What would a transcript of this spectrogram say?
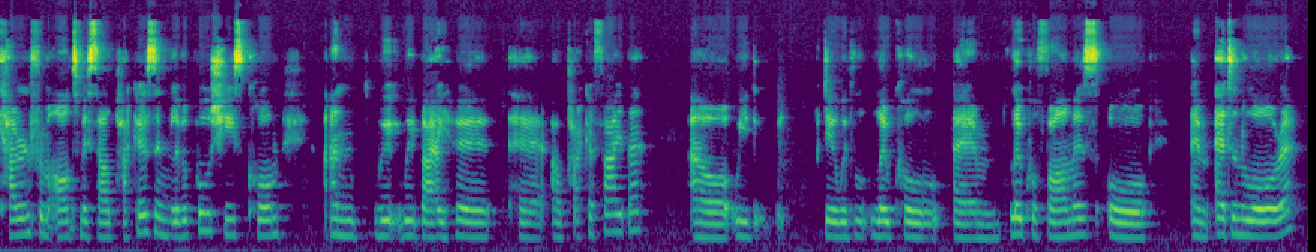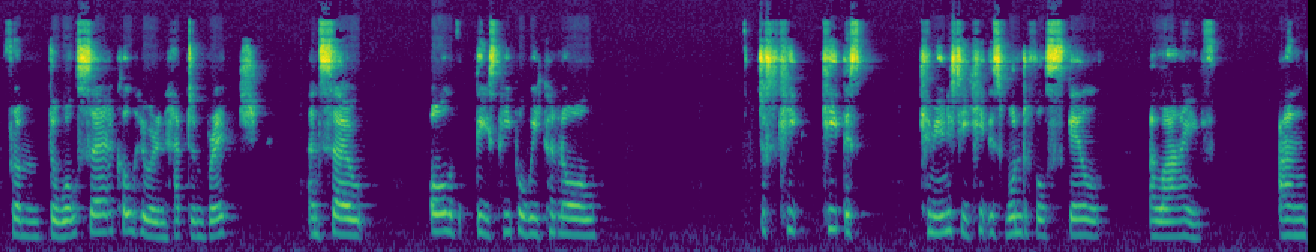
Karen from Artemis Alpacas in Liverpool. She's come and we, we buy her her alpaca fibre. Or we deal with local um, local farmers or um, Ed and Laura from the Wool Circle who are in Hebden Bridge. And so all of these people, we can all just keep keep this community, keep this wonderful skill alive and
